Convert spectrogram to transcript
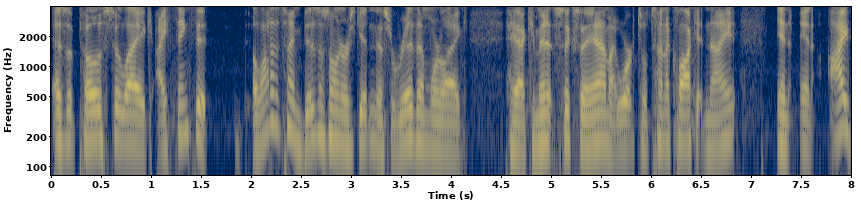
as opposed to like I think that a lot of the time business owners get in this rhythm where like, hey, I come in at 6 a.m., I work till 10 o'clock at night. And, and I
